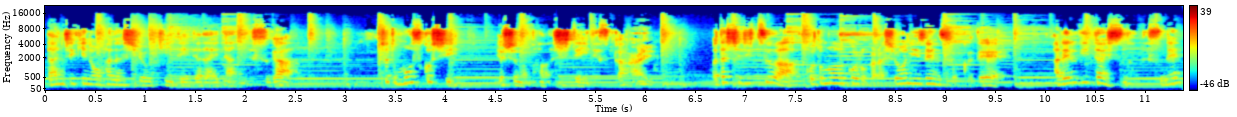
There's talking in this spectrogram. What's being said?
断食のお話を聞いていただいたんですがちょっともう少し吉野の話していいですか、はい。私実は子供の頃から小児喘息でアレルギー体質なんですね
